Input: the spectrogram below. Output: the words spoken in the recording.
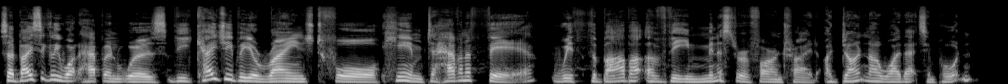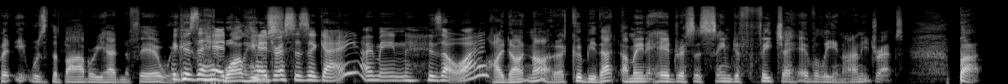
So basically, what happened was the KGB arranged for him to have an affair with the barber of the Minister of Foreign Trade. I don't know why that's important, but it was the barber he had an affair with. Because the hair- hairdressers was, are gay? I mean, is that why? I don't know. It could be that. I mean, hairdressers seem to feature heavily in honey traps. But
